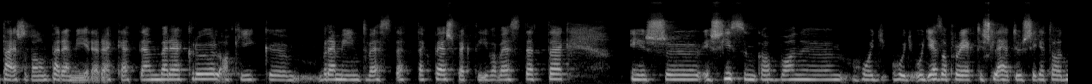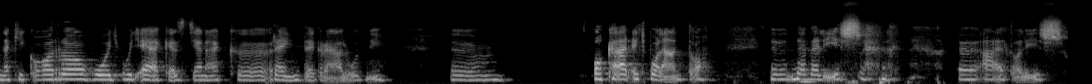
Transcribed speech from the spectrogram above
társadalom peremére rekedt emberekről, akik reményt vesztettek, perspektíva vesztettek, és, és hiszünk abban, hogy, hogy, hogy ez a projekt is lehetőséget ad nekik arra, hogy, hogy elkezdjenek reintegrálódni. Akár egy palánta nevelés által is.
